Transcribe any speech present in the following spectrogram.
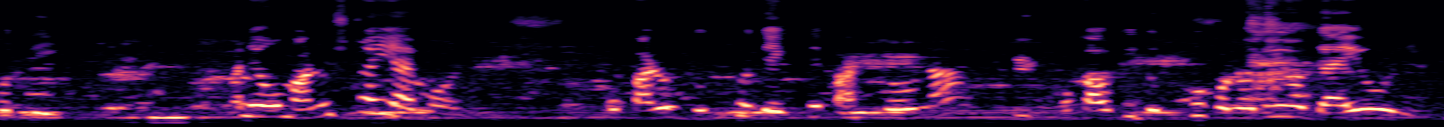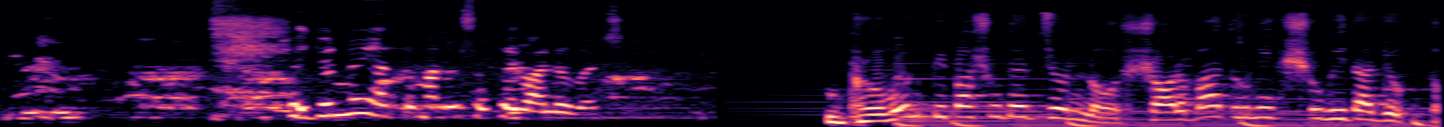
প্রতি। মানে ও মানুষটাই এমন। ও কারোর দুঃখ দেখতে পারতো না। ও কাউকে দুঃখ কোনোদিনও দেয়ও নি। সেই জন্যই এত মানুষ ওকে ভালোবাসে। ভ্রমণ পিপাসুদের জন্য সর্বাধুনিক সুবিধাযুক্ত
